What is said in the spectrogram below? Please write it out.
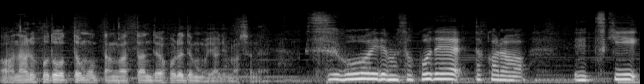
ああなるほどって思ったんがあったんでこれでもやりましたねすごい。でもそこでだからえ月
